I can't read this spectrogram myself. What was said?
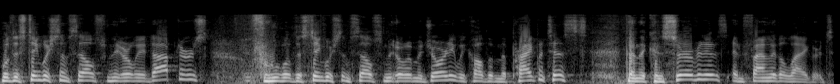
will distinguish themselves from the early adopters, who will distinguish themselves from the early majority. We call them the pragmatists. Then the conservatives, and finally the laggards.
